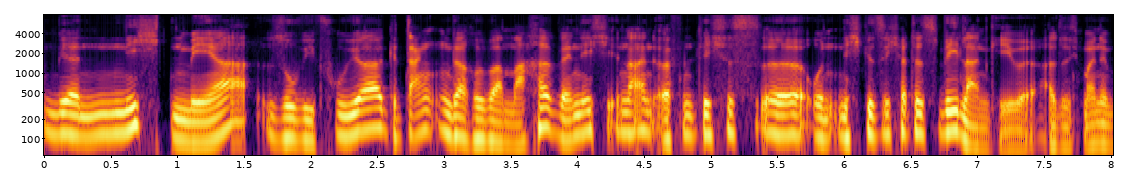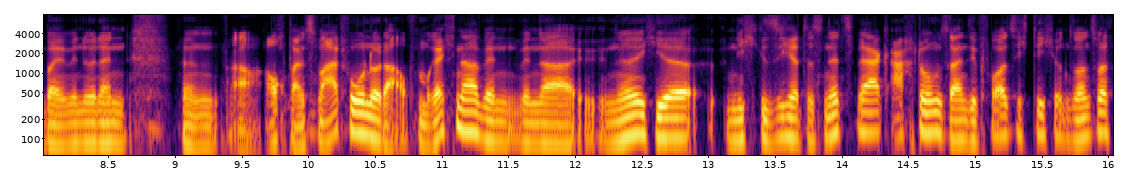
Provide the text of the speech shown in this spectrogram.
mir nicht mehr, so wie früher, Gedanken darüber mache, wenn ich in ein öffentliches äh, und nicht gesichertes WLAN gebe. Also ich meine, bei, wenn du dann, dann auch beim Smartphone oder auf dem Rechner, wenn, wenn da ne, hier nicht gesichertes Netzwerk, Achtung, seien Sie vorsichtig und sonst was.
